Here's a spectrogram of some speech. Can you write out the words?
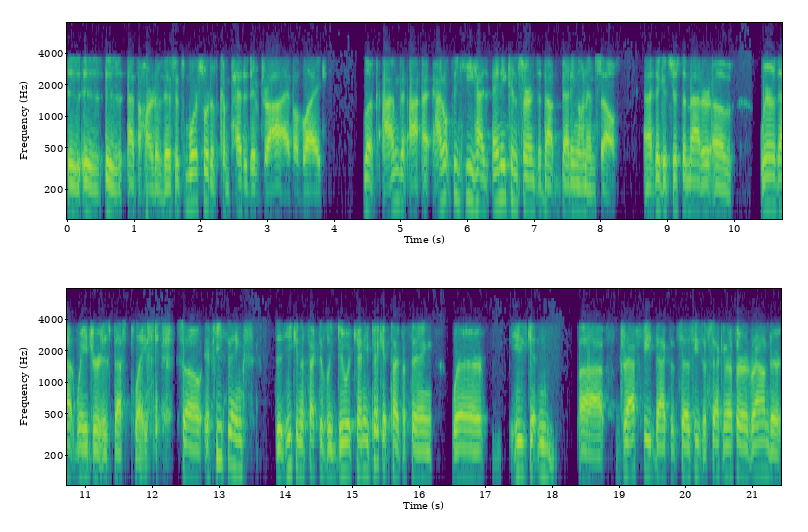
is is at the heart of this. It's more sort of competitive drive of like, look, I'm I, I don't think he has any concerns about betting on himself, and I think it's just a matter of where that wager is best placed. So if he thinks that he can effectively do a Kenny Pickett type of thing where he's getting uh, draft feedback that says he's a second or third rounder,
